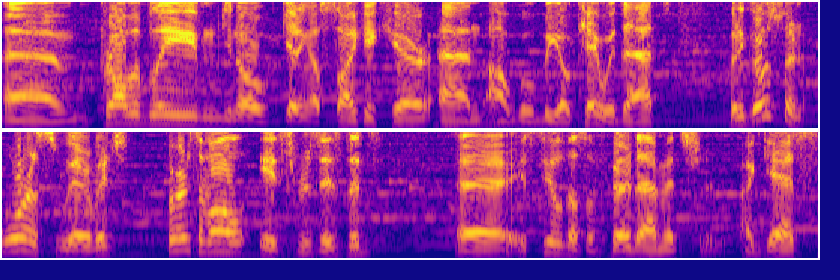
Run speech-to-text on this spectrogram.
um, probably, you know, getting a Psychic here, and I will be okay with that. But it goes for an Aura Sphere, which, first of all, is resisted. Uh, it still does a fair damage, I guess,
